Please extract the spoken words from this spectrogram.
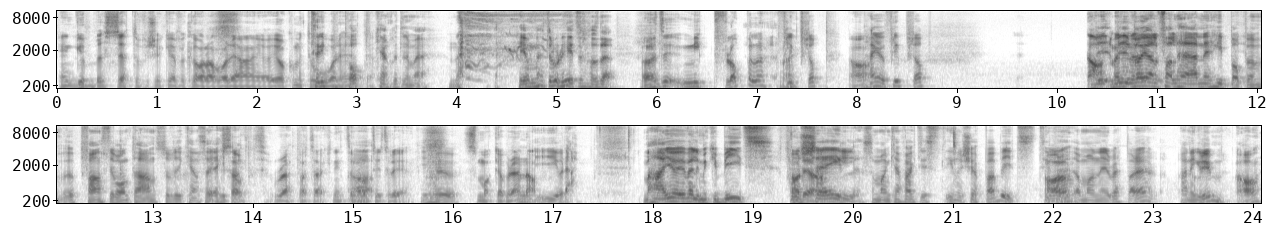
en gubbes sätt att försöka förklara vad det är han gör. Jag kommer inte ihåg vad det heter. kanske till och med. jo men jag tror det heter något sådär. Mip-flop eller? Flip-flop. Ja. Han gör flip-flop. Ja, vi, men- vi var i alla fall här när hiphopen uppfanns. Det var inte han så vi kan säga hiphop. Exakt. Rap Attack 1983. Jo. Smaka på den då. Jodå. Men han gör ju väldigt mycket beats for Ja, det sale. Så man kan faktiskt in och köpa beats till Ja. om man är rappare. Han är grym. Ja.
